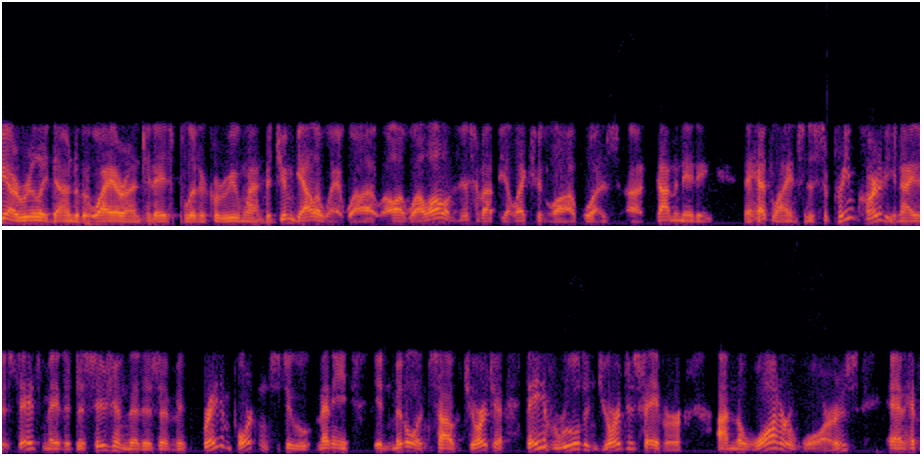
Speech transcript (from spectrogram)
We are really down to the wire on today's political rewind. But Jim Galloway, while, while all of this about the election law was uh, dominating the headlines, the Supreme Court of the United States made a decision that is of great importance to many in Middle and South Georgia. They have ruled in Georgia's favor on the water wars and have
